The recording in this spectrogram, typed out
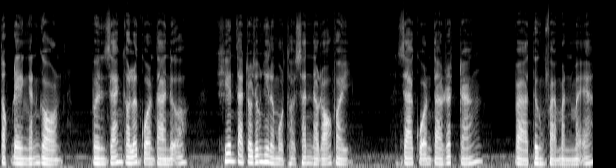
Tóc đen ngắn gọn và hình dáng cao lớn của anh ta nữa khiến anh ta trông giống như là một thợ săn nào đó vậy. Da của anh ta rất trắng và từng phải mạnh mẽ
